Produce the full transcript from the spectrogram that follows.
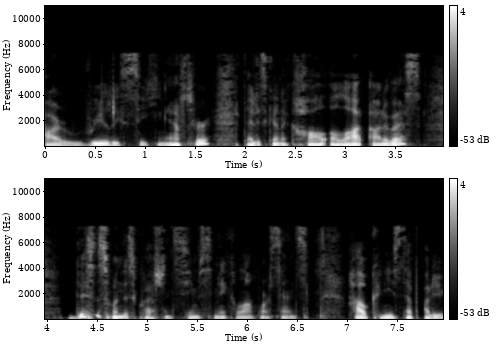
are really seeking after, that is going to call a lot out of us, this is when this question seems to make a lot more sense. How can you step out of your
